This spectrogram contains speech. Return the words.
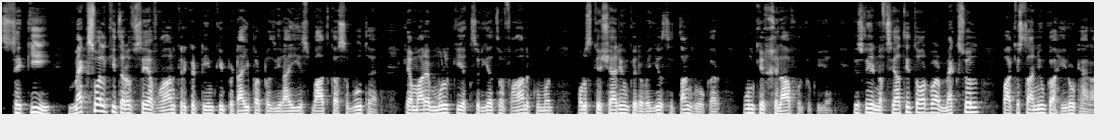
से की मैक्सवेल की तरफ़ से अफ़गान क्रिकेट टीम की पिटाई पर पजीराई इस बात का सबूत है कि हमारे मुल्क की अक्सरियत अफ़गान हुकूमत और उसके शहरीों के रवैये से तंग होकर उनके ख़िलाफ़ हो चुकी है। इसलिए नफसियाती तौर पर मैक्सवेल पाकिस्तानियों का हीरो ठहरा।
